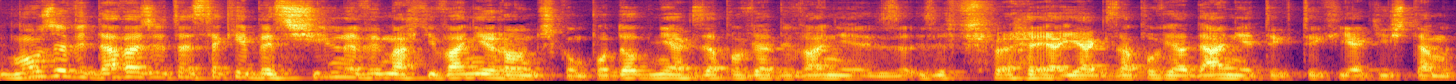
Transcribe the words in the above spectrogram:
może wydawać, że to jest takie bezsilne wymachiwanie rączką, podobnie jak zapowiadywanie, jak zapowiadanie tych, tych jakichś tam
